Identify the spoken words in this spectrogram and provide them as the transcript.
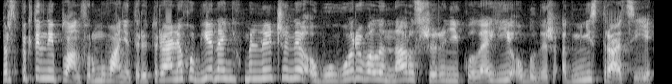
Перспективний план формування територіальних об'єднань Хмельниччини обговорювали на розширеній колегії облдержадміністрації.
